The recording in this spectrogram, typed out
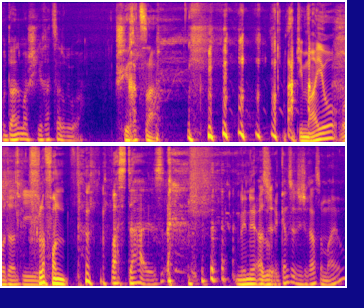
und dann immer Shirazza drüber. Shirazza. Die Mayo oder die. Von. Was da ist. nee, nee, also, Also, kennst du die Rasse Mayo?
